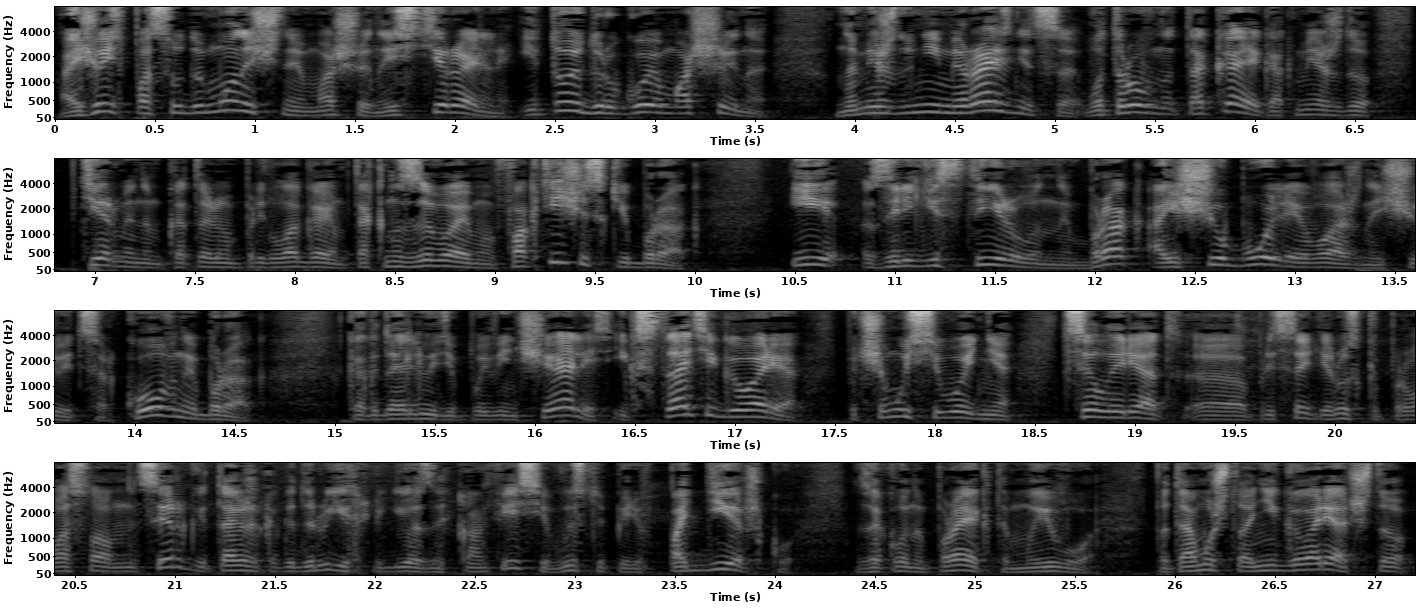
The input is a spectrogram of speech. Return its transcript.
А еще есть посудомоночная машина и стиральная, и то, и другое машина. Но между ними разница вот ровно такая, как между термином, который мы предлагаем, так называемым фактический брак, и зарегистрированный брак, а еще более важно, еще и церковный брак, когда люди повенчались. И, кстати говоря, почему сегодня целый ряд э, представителей Русской Православной Церкви, так же, как и других религиозных конфессий, выступили в поддержку законопроекта моего, потому что они говорят, что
